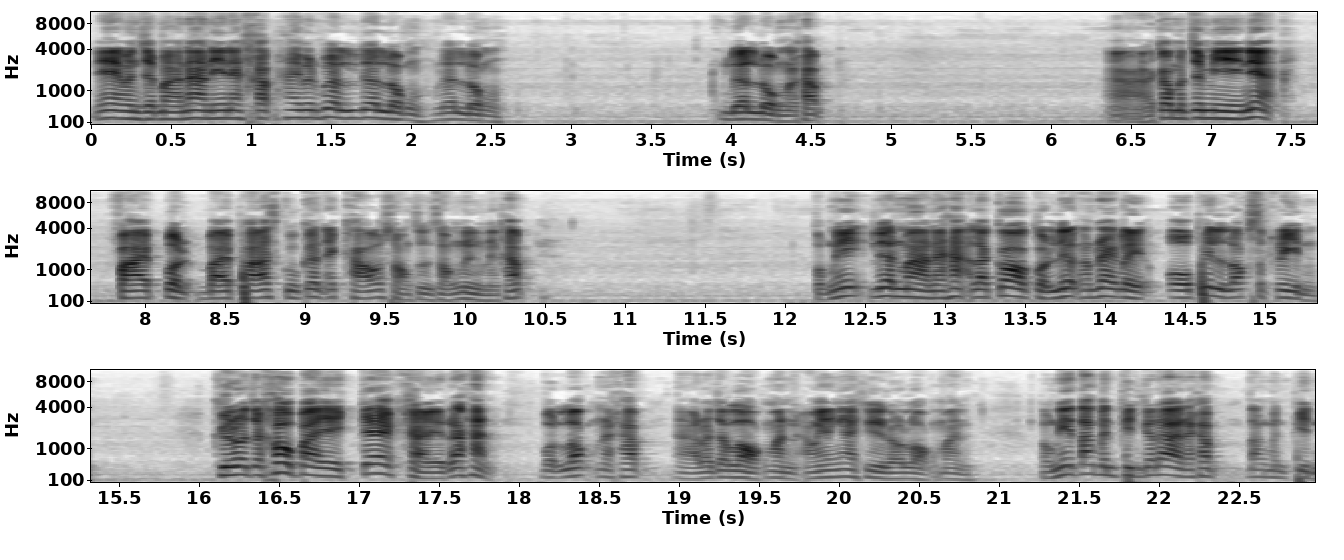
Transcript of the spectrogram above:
เนี่ยมันจะมาหน้านี้นะครับ ให้เพื่อนๆเลื่อนลง เลื่อนลง เลื่อนลงนะครับ อ่า แล้วก็มันจะมีเนี่ย ไฟล์ปลด bypass Google Account 2021 นะครับ ตรงนี้เลื่อนมานะฮะ แล้วก็กดเลือกอันแรกเลย Open Lock Screen คือเราจะเข้าไปแก้ไขรหัสปลดล็อกนะครับ อ่า เราจะหลอกมัน เอาง่ายๆ คือเราหลอกมัน ตรงนี้ตั้งเป็นพินก็ได้นะครับ ตั้งเป็นพิน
